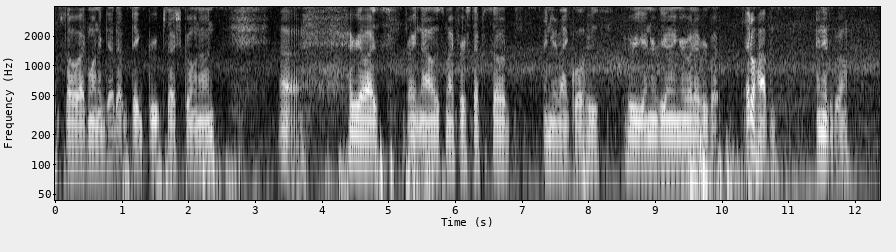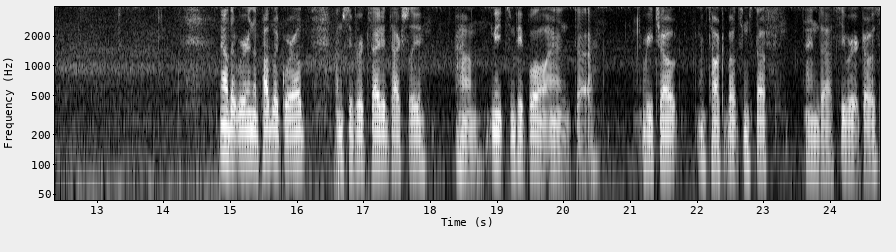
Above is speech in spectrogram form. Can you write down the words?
So I'd want to get a big group sesh going on. Uh, I realize right now this is my first episode, and you're like, well, who's who are you interviewing or whatever, but it'll happen, and it will. Now that we're in the public world, I'm super excited to actually um, meet some people and uh, reach out and talk about some stuff and uh, see where it goes.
